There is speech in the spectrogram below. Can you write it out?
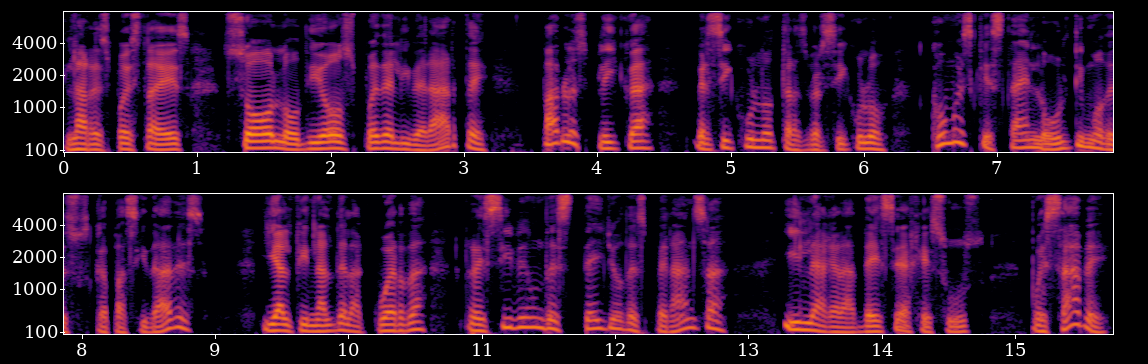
La respuesta es, solo Dios puede liberarte. Pablo explica versículo tras versículo, cómo es que está en lo último de sus capacidades, y al final de la cuerda recibe un destello de esperanza y le agradece a Jesús, pues sabe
